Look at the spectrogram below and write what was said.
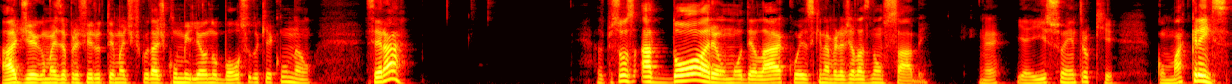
Ah, Diego, mas eu prefiro ter uma dificuldade com um milhão no bolso do que com não. Será? As pessoas adoram modelar coisas que na verdade elas não sabem. Né? E aí isso entra o quê? Como uma crença.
